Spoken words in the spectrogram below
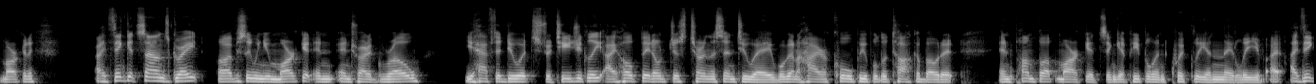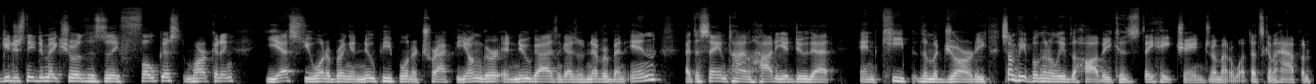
Marketing. I think it sounds great. Obviously, when you market and, and try to grow, you have to do it strategically. I hope they don't just turn this into a we're going to hire cool people to talk about it and pump up markets and get people in quickly and they leave. I, I think you just need to make sure this is a focused marketing. Yes, you want to bring in new people and attract younger and new guys and guys who've never been in. At the same time, how do you do that and keep the majority? Some people are going to leave the hobby because they hate change no matter what. That's going to happen.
